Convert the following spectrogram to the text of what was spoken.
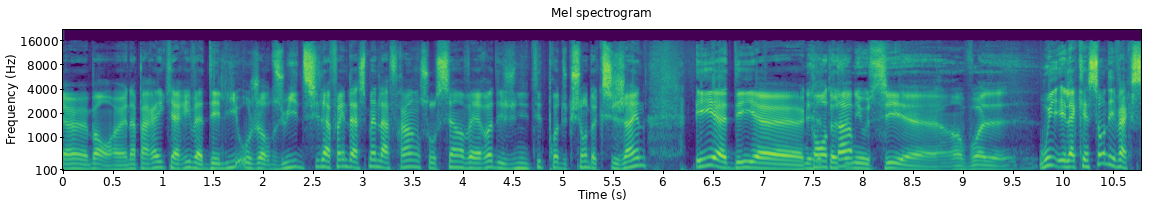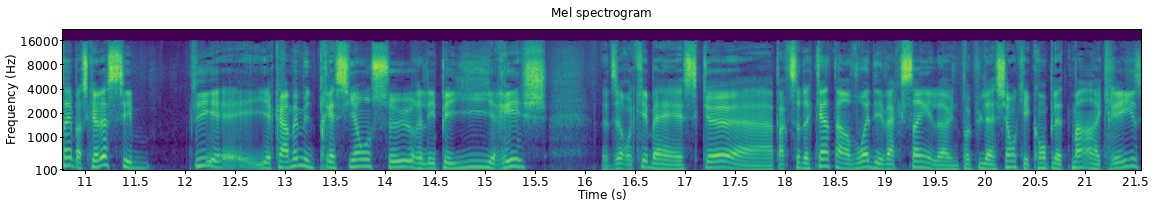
un, bon, un appareil qui arrive à Delhi aujourd'hui. D'ici la fin de la semaine, la France aussi enverra des unités de production d'oxygène et des euh, Les compteurs. États-Unis aussi euh, envoient. Oui, et la question des vaccins, parce que là, c'est. euh, Il y a quand même une pression sur les pays riches de dire, OK, ben, est-ce que à partir de quand tu envoies des vaccins là, à une population qui est complètement en crise?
